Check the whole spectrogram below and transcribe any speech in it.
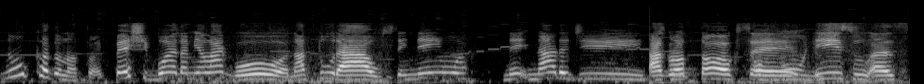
Nunca, dona Antônia. Peixe bom é da minha lagoa, natural, sem nenhuma, nem, nada de agrotóxico. É, isso, as,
